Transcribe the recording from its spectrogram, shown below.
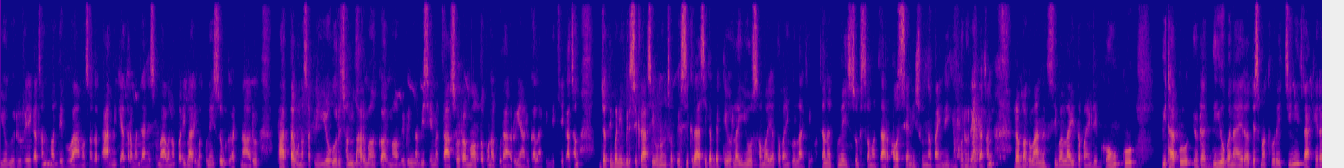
योगहरू रहेका छन्। मध्ये बुवा आमासँग धार्मिक यात्रामा जाने सम्भावना परिवारमा कुनै शुभ घटनाहरू प्राप्त हुन सक्ने योगहरू छन्। धर्म कर्म विभिन्न विषयमा चासो र महत्त्वपूर्ण कुराहरू यहाँहरूका लागि देखिएका छन्। जति पनि वृश्चिक राशि हुनुहुन्छ वृश्चिक राशिका व्यक्तिहरूलाई यो समय तपाईँको लागि अचानक कुनै शुभ समाचार अवश्य नै सुन्न पाइने योगहरू रहेका छन् र भगवान् शिवलाई तपाईँले गहुँको पिठाको एउटा दियो बनाएर त्यसमा थोरै चिनी राखेर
